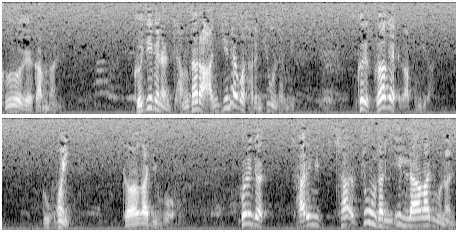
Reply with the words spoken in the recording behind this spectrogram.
거기에 가면 그 집에는 장사를 안 지내고 사람 죽은 사람이 있어. 그래 그 하게 더 아픈 기라 그 혼이 더 와가지고. 그래 이제 사람이 사, 죽은 사람이 일 나가지고는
